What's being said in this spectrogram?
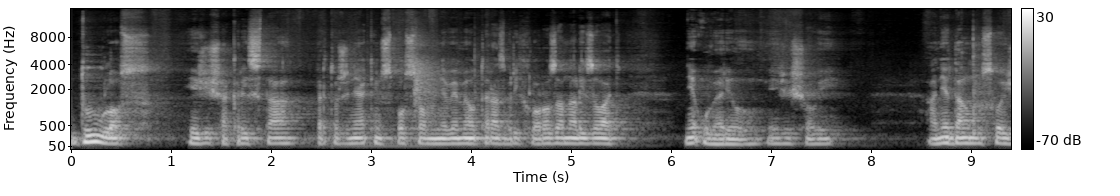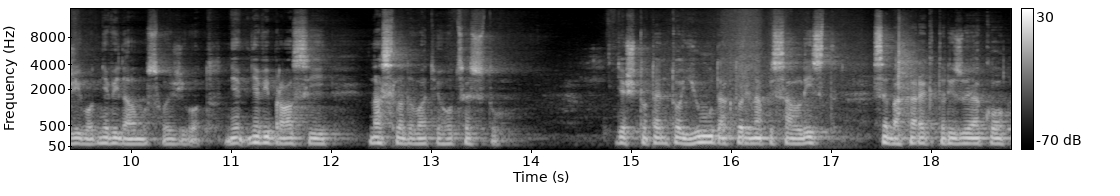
dúlos Ježiša Krista, pretože nejakým spôsobom, nevieme ho teraz rýchlo rozanalizovať, neuveril Ježišovi a nedal mu svoj život, nevydal mu svoj život. Ne, nevybral si nasledovať jeho cestu. Kdežto tento Júda, ktorý napísal list, seba charakterizuje ako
